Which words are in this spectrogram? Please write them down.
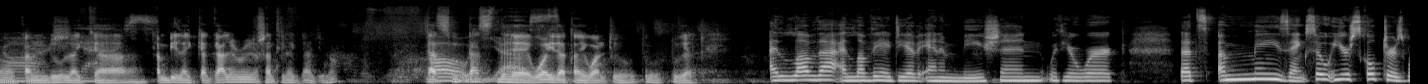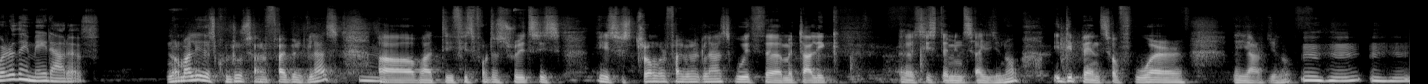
or can do like yes. a, can be like a gallery or something like that. You know, that's Oh, that's yes. the way that I want to to, to get. I love that. I love the idea of animation with your work. That's amazing. So, your sculptures, what are they made out of? Normally, the sculptures are fiberglass, uh, but if it's for the streets, it's, it's stronger fiberglass with a metallic uh, system inside. You know, it depends of where they are. You know, mm-hmm, mm-hmm.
